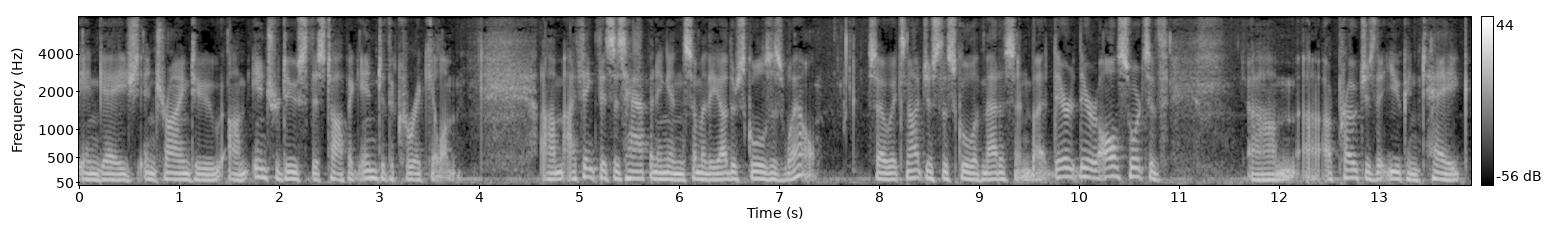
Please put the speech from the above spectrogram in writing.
engaged in trying to um, introduce this topic into the curriculum. Um, I think this is happening in some of the other schools as well. So it's not just the School of Medicine, but there, there are all sorts of um, uh, approaches that you can take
